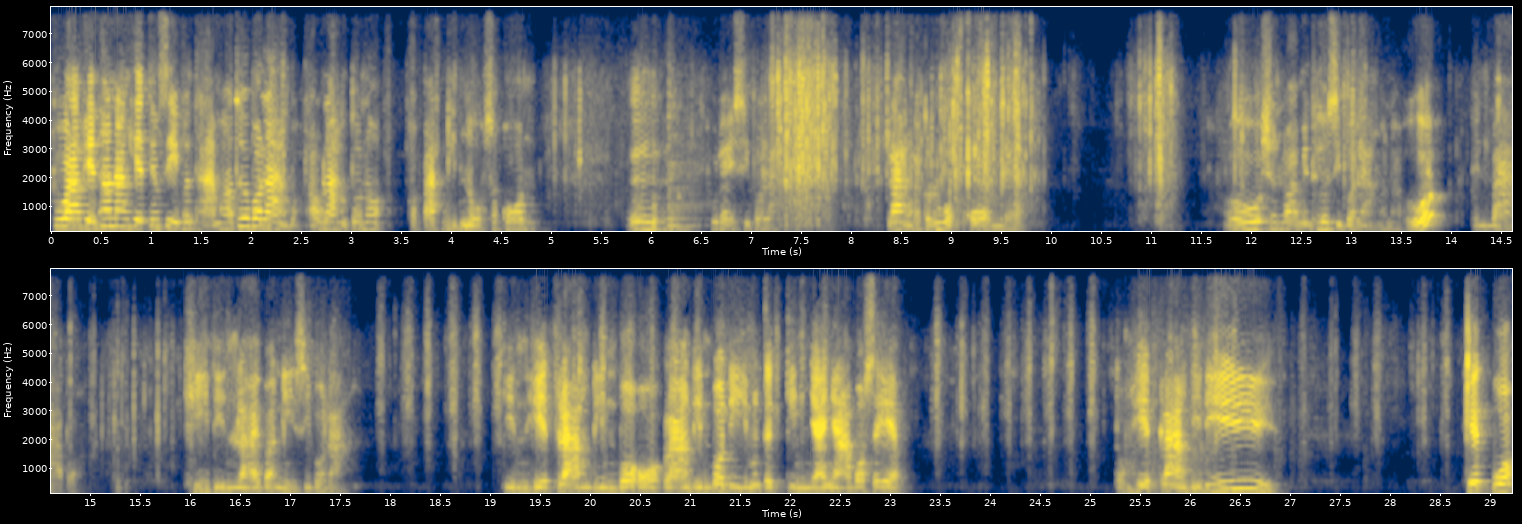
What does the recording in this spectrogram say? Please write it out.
ผู้ว่าเห็นเฮานั่งเฮ็ดจังสี่เพิ่นถามเฮาเธอบ่ล้างบ่เอาล้างตัวเนาะก็ปัดดินออกซะก่อนเออ ผู้ใดสิบ่ล้างล้างแล้วก็ลวกพร้อมแล้วโอ้ฉันว่าแม่นเธอสิบ่ล้างแล้วนะเออเป็นบ้าบ่ขี้ดินหลายปานนี้สิบ่ล่างกินเฮ็ดล่างดินบ่ออกล่างดินบ่ดี มันก็กินหยาหยาๆบ่แซ่บ ต้องเฮ็ดล่างดีๆเฮ็ดปวก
